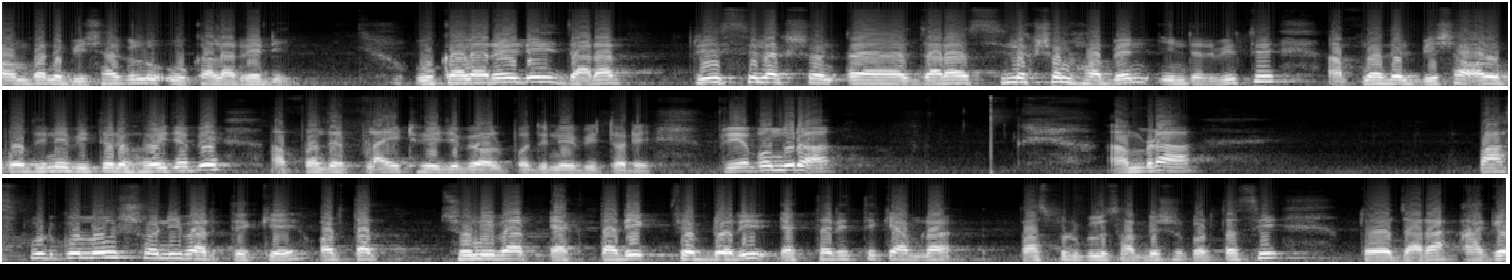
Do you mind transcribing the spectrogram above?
কোম্পানি ভিসাগুলো উকালা রেডি উকালা রেডি যারা প্রি সিলেকশন যারা সিলেকশন হবেন ইন্টারভিউতে আপনাদের ভিসা অল্প দিনের ভিতরে হয়ে যাবে, আপনাদের ফ্লাইট হয়ে যাবে অল্প দিনের ভিতরে। প্রিয় বন্ধুরা, আমরা পাসপোর্টগুলো শনিবার থেকে, অর্থাৎ শনিবার এক তারিখ, ফেব্রুয়ারির এক তারিখ থেকে আমরা পাসপোর্টগুলো সাবমিশন করতেছি। তো যারা আগে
